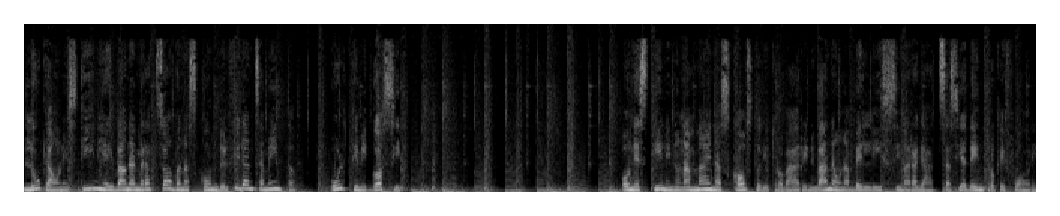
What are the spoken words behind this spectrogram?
Luca Onestini e Ivana Mrazova nascondo il fidanzamento? Ultimi gossip. Onestini non ha mai nascosto di trovare in Ivana una bellissima ragazza sia dentro che fuori.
